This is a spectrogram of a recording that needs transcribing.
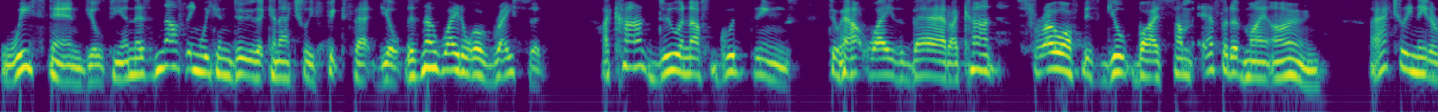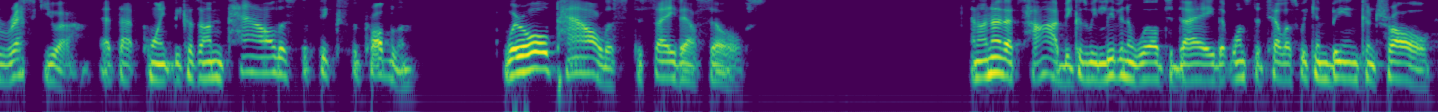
We stand guilty, and there's nothing we can do that can actually fix that guilt. There's no way to erase it. I can't do enough good things to outweigh the bad. I can't throw off this guilt by some effort of my own. I actually need a rescuer at that point because I'm powerless to fix the problem. We're all powerless to save ourselves. And I know that's hard because we live in a world today that wants to tell us we can be in control,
